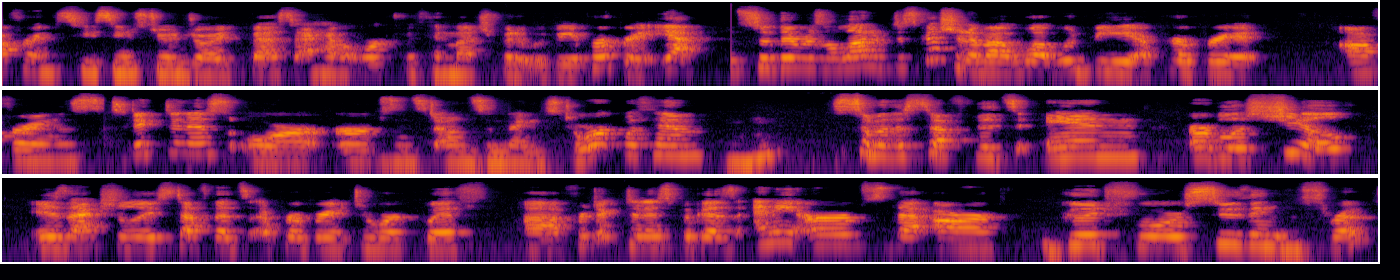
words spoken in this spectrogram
offerings he seems to enjoy best i haven't worked with him much but it would be appropriate yeah so there was a lot of discussion about what would be appropriate offerings to dictinus or herbs and stones and things to work with him Mhm. some of the stuff that's in herbalist shield is actually stuff that's appropriate to work with uh, for dictinus because any herbs that are good for soothing the throat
